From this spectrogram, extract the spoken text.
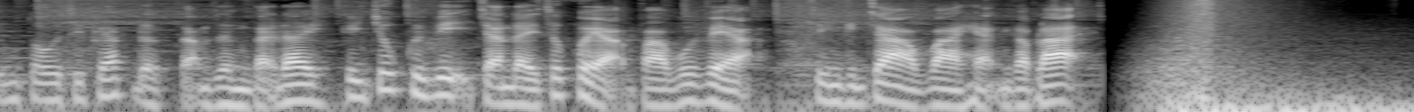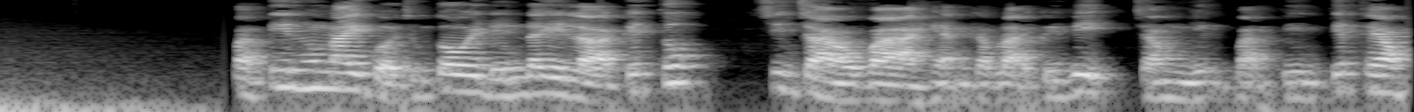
chúng tôi xin phép được tạm dừng tại đây. Kính chúc quý vị tràn đầy sức khỏe và vui vẻ. Xin kính chào và hẹn gặp lại. Bản tin hôm nay của chúng tôi đến đây là kết thúc. Xin chào và hẹn gặp lại quý vị trong những bản tin tiếp theo.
